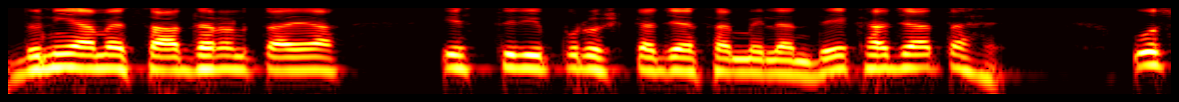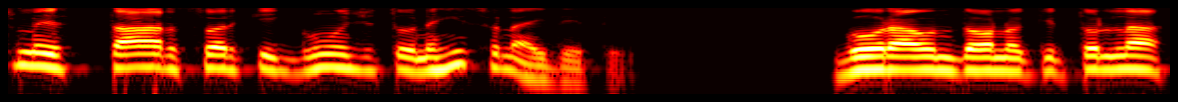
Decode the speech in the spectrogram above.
दुनिया में साधारणतया स्त्री पुरुष का जैसा मिलन देखा जाता है, उसमें तार स्वर की गूंज तो नहीं सुनाई देती। गोरा उन दोनों की तुलना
